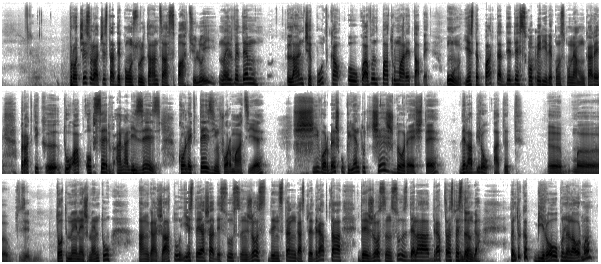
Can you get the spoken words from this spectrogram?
procesul acesta de consultanță a spațiului, noi îl vedem la început ca având patru mari etape. Unu, este partea de descoperire, cum spuneam, în care practic ă, tu observi, analizezi, colectezi informație și vorbești cu clientul ce își dorește de la birou. Atât ă, tot managementul, angajatul este așa de sus în jos, din stânga spre dreapta, de jos în sus, de la dreapta spre da. stânga. Da. Pentru că birou până la urmă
